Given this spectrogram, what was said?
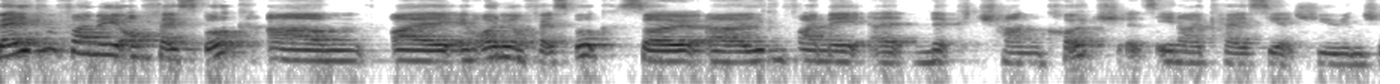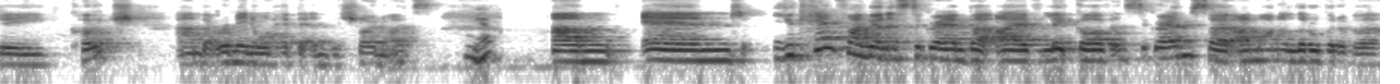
They can find me on Facebook. Um, I am only on Facebook, so uh, you can find me at Nik Chung Coach. It's N I K C H U N G Coach, um, but Romina will have that in the show notes. Yeah. Um, and you can find me on Instagram, but I've let go of Instagram, so I'm on a little bit of a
